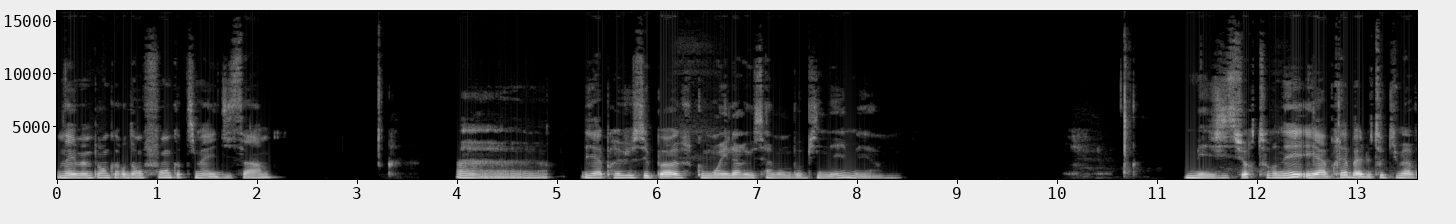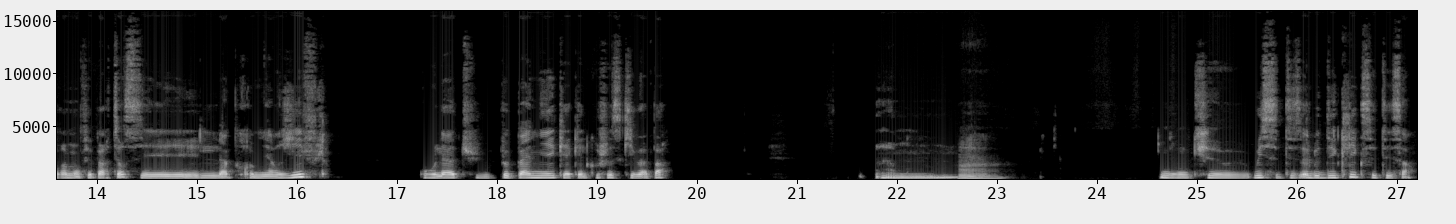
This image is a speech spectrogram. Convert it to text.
On n'avait même pas encore d'enfants quand il m'avait dit ça. Euh, et après, je sais pas comment il a réussi à m'embobiner, mais. Euh, mais j'y suis retournée. Et après, bah, le truc qui m'a vraiment fait partir, c'est la première gifle. Où là, tu peux pas nier qu'il y a quelque chose qui va pas. Mmh. Donc, euh, oui, c'était le déclic, c'était ça.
